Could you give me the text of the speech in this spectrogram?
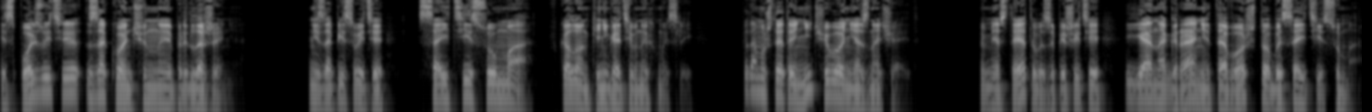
Используйте законченные предложения. Не записывайте «сойти с ума» в колонке негативных мыслей, потому что это ничего не означает. Вместо этого запишите «я на грани того, чтобы сойти с ума».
